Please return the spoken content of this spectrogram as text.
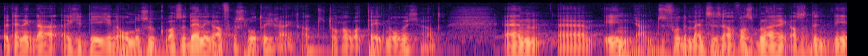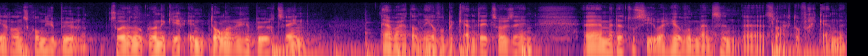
uiteindelijk na een gedegen onderzoek was uiteindelijk afgesloten geraakt. Had toch al wat tijd nodig gehad. En uh, één, ja, dus voor de mensen zelf was het belangrijk als het in het Nederlands kon gebeuren. Het zou dan ook nog een keer in Tongeren gebeurd zijn. En waar dan heel veel bekendheid zou zijn uh, met het dossier, waar heel veel mensen uh, het slachtoffer kenden.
